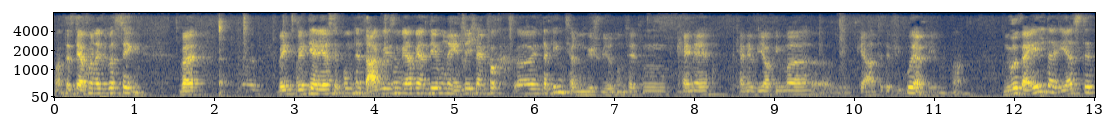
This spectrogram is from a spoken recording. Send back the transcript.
Ja? Das darf man nicht übersehen. Weil wenn, wenn, der erste Punkt nicht da gewesen wäre, wären die unendlich einfach äh, in der Gegend herumgeschwirrt und hätten keine, keine wie auch immer äh, geartete Figur ergeben. Ja? Nur weil der erste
